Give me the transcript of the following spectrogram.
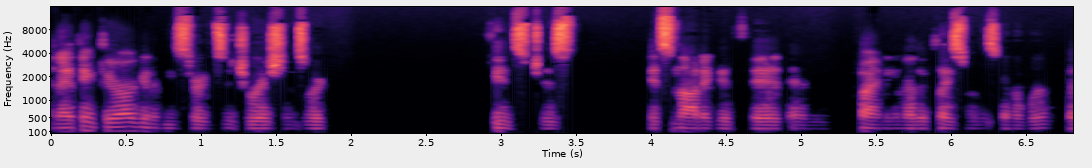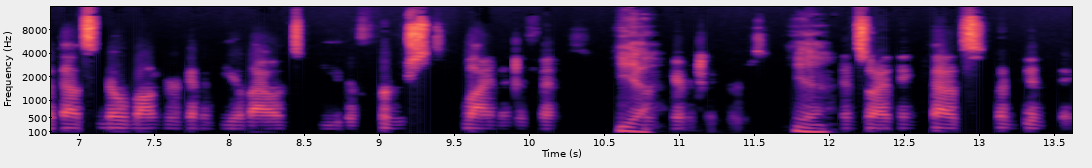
And I think there are going to be certain situations where kids just, it's not a good fit and finding another placement is going to work, but that's no longer going to be allowed to be the first line of defense yeah. for caretakers. Yeah. And so I think that's a good thing.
